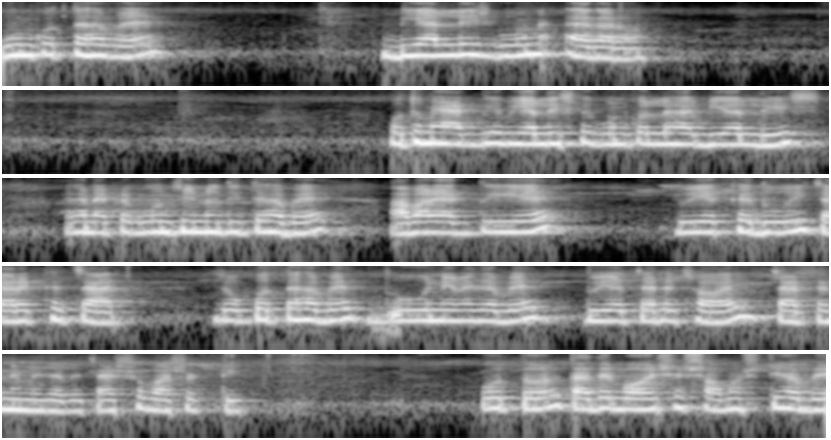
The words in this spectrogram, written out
গুণ করতে হবে বিয়াল্লিশ গুণ এগারো। প্রথমে এক দিয়ে বিয়াল্লিশকে গুণ করলে হয় বিয়াল্লিশ, এখানে একটা গুণ চিহ্ন দিতে হবে, আবার এক দিয়ে দুই একে দুই, চার একে চার। যোগ করতে হবে দুই নেমে যাবে, দুই আর চারে ছয়, চারটা নেমে যাবে, চারশো বাষট্টি। উত্তর, তাদের বয়সের সমষ্টি হবে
